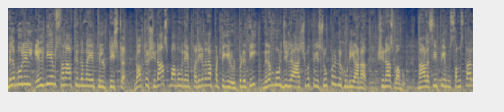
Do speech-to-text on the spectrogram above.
നിലമ്പൂരിൽ എൽ ഡി എഫ് സ്ഥാനാർത്ഥി നിർണയത്തിൽ ട്വിസ്റ്റ്. ഡോക്ടർ ഷിനാസ് ബാബുവിനെ പരിഗണനാ പട്ടികയിൽ ഉൾപ്പെടുത്തി നിലമ്പൂർ ജില്ലാ ആശുപത്രി സൂപ്രണ്ട് കൂടിയാണ് ഷിനാസ് ബാബു. നാളെ സി പി എം സംസ്ഥാന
